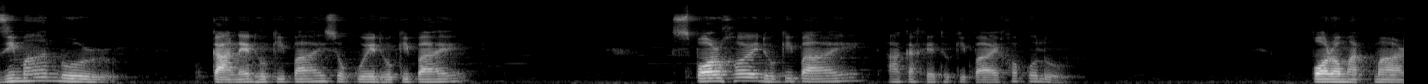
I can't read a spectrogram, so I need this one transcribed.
যিমানবোৰ কাণে ঢুকি পায় চকুৱে ঢুকি পায় স্পৰ্শই ঢুকি পায় আকাশে ঢুকি পায় সকলো পৰমাত্মাৰ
